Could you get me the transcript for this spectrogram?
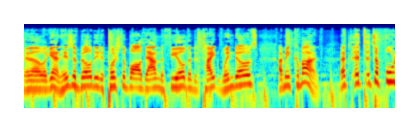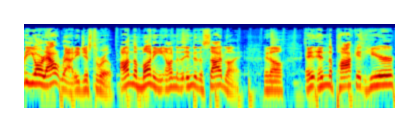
You know, again, his ability to push the ball down the field into tight windows. I mean, come on, it's a 40 yard out route he just threw on the money onto the into the sideline. You know, in, in the pocket here,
